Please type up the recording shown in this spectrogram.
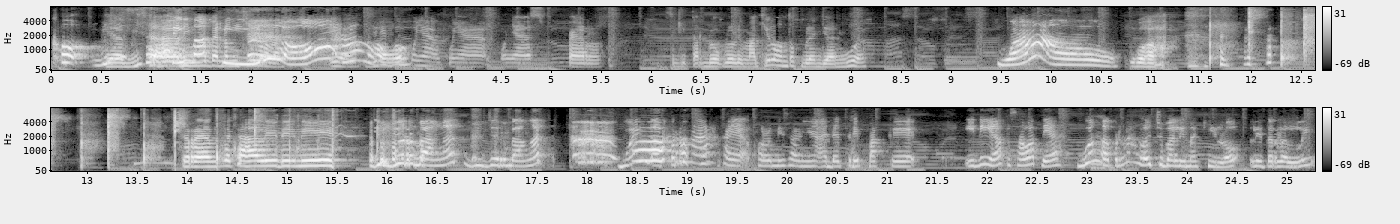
Kok Ya bisa? bisa, 5 5 sampai 6 kilo? Iya, jadi Wow. gue punya punya punya spare sekitar 25 kilo untuk belanjaan gue. Wow. Wah. Keren sekali Dini. jujur banget, jujur banget. Gue nggak pernah kayak kalau misalnya ada trip pakai ini ya pesawat ya, gue nggak pernah lo cuma 5 kilo, literally.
